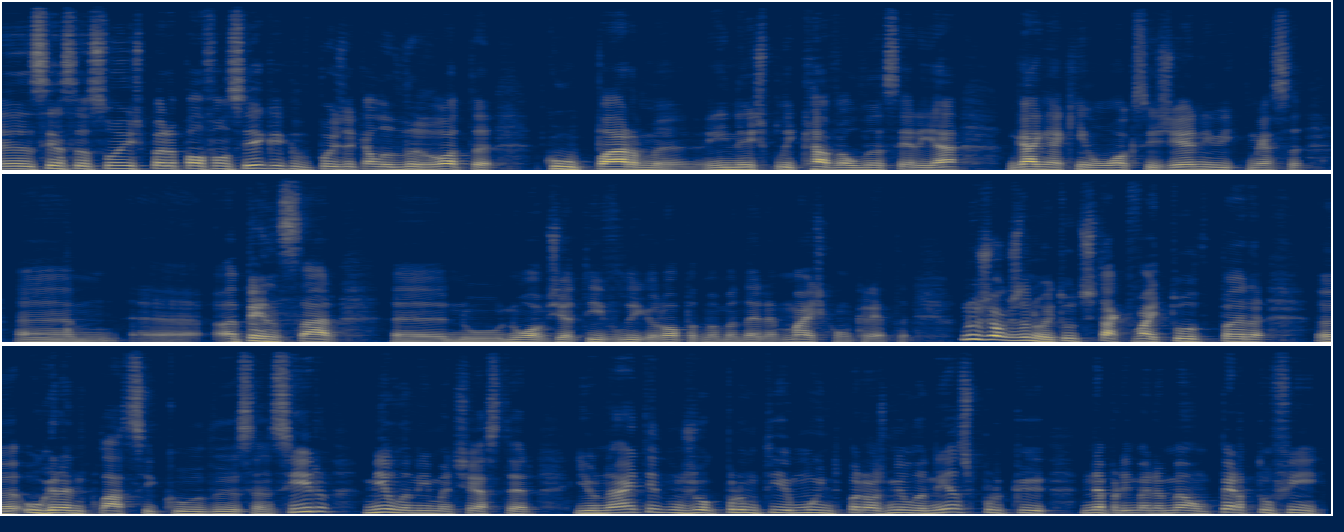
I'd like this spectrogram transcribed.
uh, sensações para Paulo Fonseca, que depois daquela derrota com o Parma, inexplicável na Série A, ganha aqui um oxigênio e começa um, a pensar no, no objetivo Liga Europa de uma maneira mais concreta. Nos Jogos da Noite, o destaque vai todo para uh, o grande clássico de San Siro, Milan e Manchester United, um jogo que prometia muito para os milaneses, porque na primeira mão, perto do fim,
